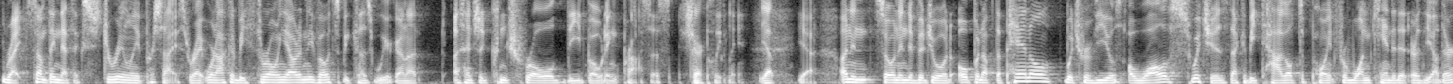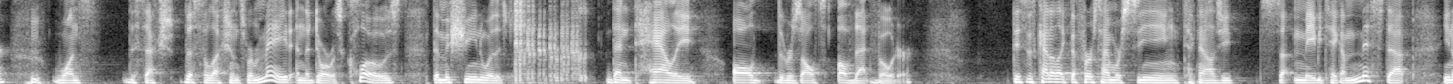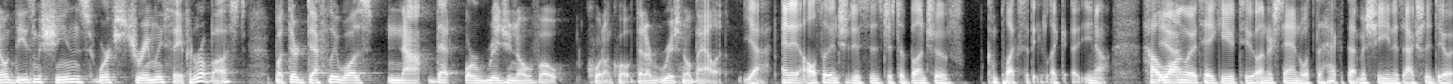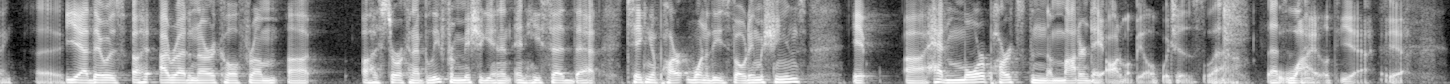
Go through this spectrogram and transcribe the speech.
Right. Something that's extremely precise, right? We're not going to be throwing out any votes because we're going to essentially control the voting process Sure. completely. Yep. Yeah. An so an individual would open up the panel, which reveals a wall of switches that could be toggled to point for one candidate or the other. Hmm. Once the section, the selections were made and the door was closed, the machine would then tally all the results of that voter. This is kind of like the first time we're seeing technology maybe take a misstep. You know, these machines were extremely safe and robust, but there definitely was not that original vote, quote unquote, that original ballot. Yeah. And it also introduces just a bunch of complexity. Like, uh, you know, how Yeah. long would it take you to understand what the heck that machine is actually doing? Uh, Yeah, there was. A, I read an article from uh, a historian, I believe, from Michigan, and, and he said that taking apart one of these voting machines, it uh, had more parts than the modern day automobile, which is wow. That's insane. wild. Yeah, yeah.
